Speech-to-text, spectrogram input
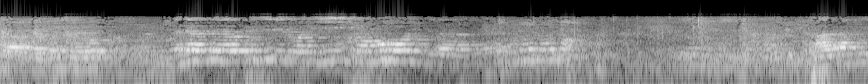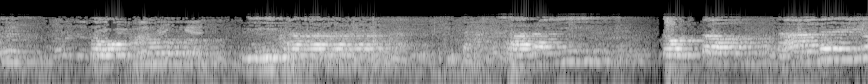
자, 몇 번째요? 안녕하세요. 81번 이경호입니다. 바람이 또 부니까 사랑이 또 떠나네요.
